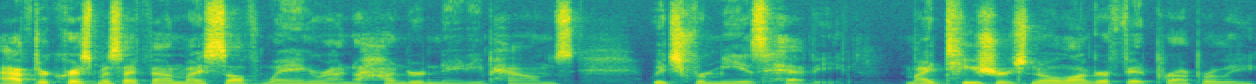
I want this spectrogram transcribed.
After Christmas, I found myself weighing around 180 pounds, which for me is heavy. My t shirts no longer fit properly.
